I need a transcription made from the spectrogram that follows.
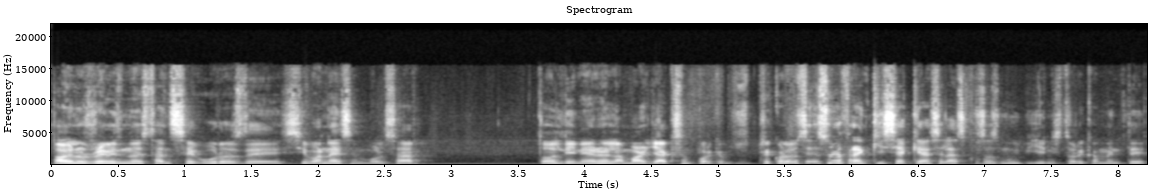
Todavía los Ravens no están seguros de si van a desembolsar todo el dinero en Lamar Jackson, porque pues, recordemos, es una franquicia que hace las cosas muy bien. Históricamente,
